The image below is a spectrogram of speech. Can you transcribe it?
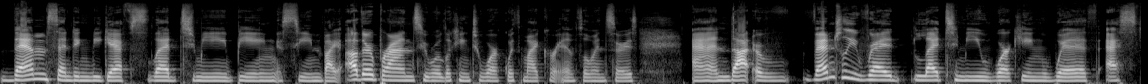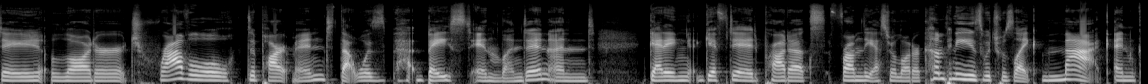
them sending me gifts led to me being seen by other brands who were looking to work with micro influencers. And that eventually read, led to me working with Estee Lauder travel department that was based in London and getting gifted products from the Estee Lauder companies, which was like MAC and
